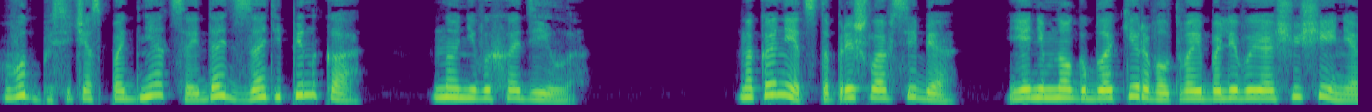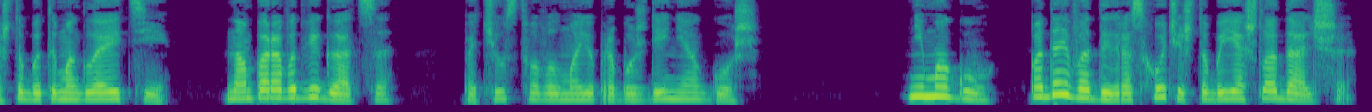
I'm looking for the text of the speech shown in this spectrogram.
Вот бы сейчас подняться и дать сзади пинка, но не выходило. «Наконец-то пришла в себя. Я немного блокировал твои болевые ощущения, чтобы ты могла идти. Нам пора выдвигаться», — почувствовал мое пробуждение Гош. «Не могу. Подай воды, раз хочешь, чтобы я шла дальше».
